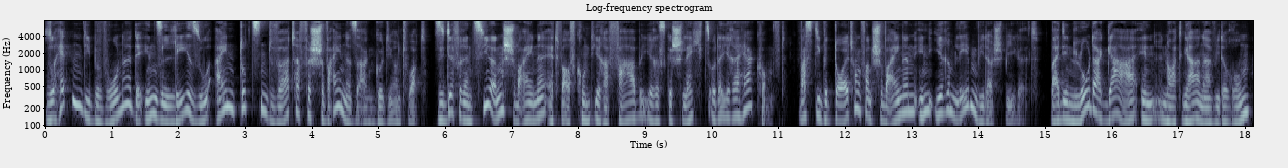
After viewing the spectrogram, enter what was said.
So hätten die Bewohner der Insel Lesu ein Dutzend Wörter für Schweine, sagen Goody und Watt. Sie differenzieren Schweine etwa aufgrund ihrer Farbe, ihres Geschlechts oder ihrer Herkunft, was die Bedeutung von Schweinen in ihrem Leben widerspiegelt. Bei den Lodaga in Nordghana wiederum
